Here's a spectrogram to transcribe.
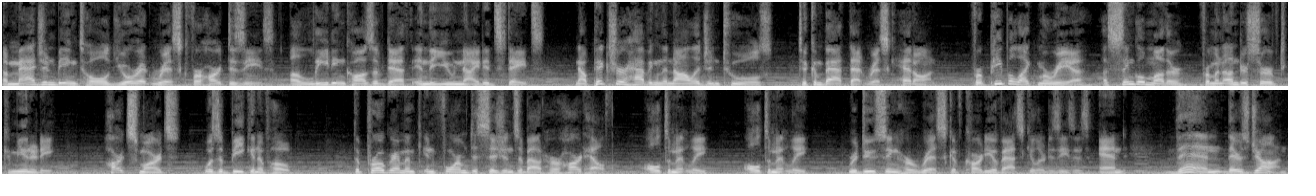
Imagine being told you're at risk for heart disease, a leading cause of death in the United States. Now picture having the knowledge and tools to combat that risk head-on. For people like Maria, a single mother from an underserved community, Heart Smarts was a beacon of hope. The program informed decisions about her heart health, ultimately, ultimately, reducing her risk of cardiovascular diseases and then there's John,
